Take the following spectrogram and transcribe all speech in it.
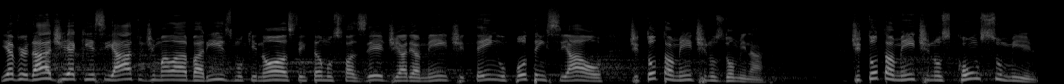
E a verdade é que esse ato de malabarismo que nós tentamos fazer diariamente tem o potencial de totalmente nos dominar, de totalmente nos consumir,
